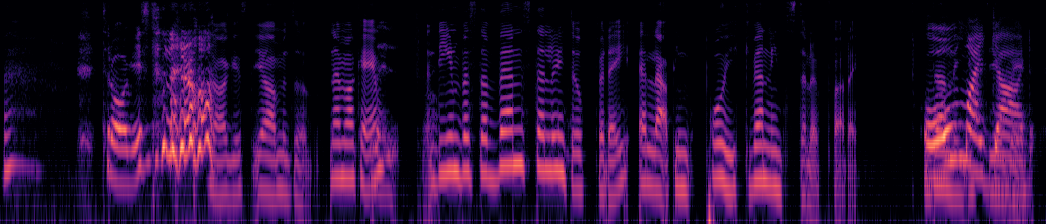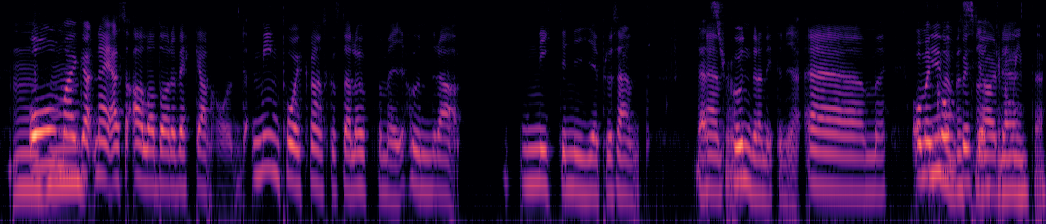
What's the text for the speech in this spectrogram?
Tragiskt. Nej då. Tragiskt. Ja men typ. Nej men okej. Nej. Din bästa vän ställer inte upp för dig eller att din pojkvän inte ställer upp för dig. Den Oh my god! Mhm. Oh my god! Nej alltså alla dagar i veckan. Min pojkvän ska ställa upp för mig 199 procent. That's Um, true. 199. Um, om en Gud kompis gör besviken om det. inte.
